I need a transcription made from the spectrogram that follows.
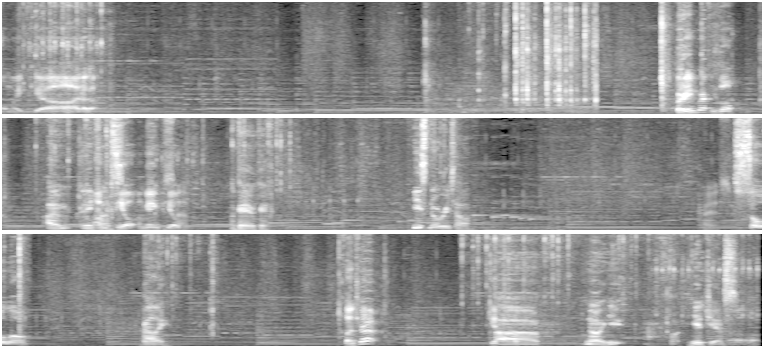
Oh my god. Burning breath, he's low. I'm. Any I'm chance? peeled. I'm getting peeled. Okay, okay. He's no retail. Guys, Solo. Rally. Sun trap. Get Uh, no, he. Fuck, he has GS. oh.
